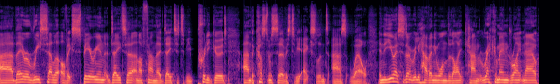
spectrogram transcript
Uh, they're a reseller of Experian data, and I found their data to be pretty good and the customer service to be excellent as well. In the US, I don't really have anyone that I can recommend right now.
